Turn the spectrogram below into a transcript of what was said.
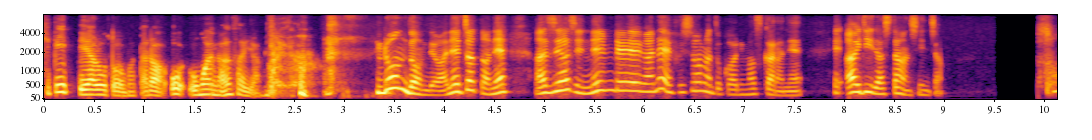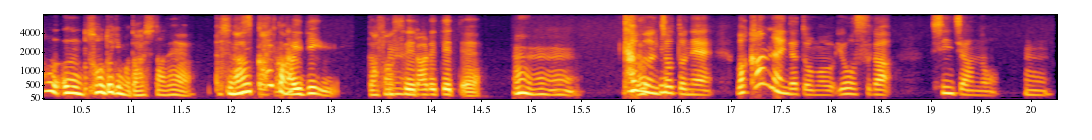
ピピってやろうと思ったら「おいお前何歳や?」みたいな。ロンドンではねちょっとねアジア人年齢がね不詳なとこありますからね。え ID 出したんしんちゃんそううん、その時も出したね。私何回か ID 出させられてて、うんうんうん。多分ちょっとねわかんないんだと思う様子が。しんちゃんの、うん、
